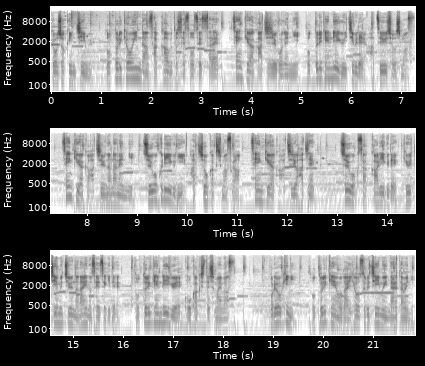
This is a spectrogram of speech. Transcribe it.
教職員チーム鳥取教員団サッカー部として創設され1985年に鳥取県リーグ1部で初優勝します。1987年に中国リーグに初昇格しますが1988年中国サッカーリーグで9チーム中7位の成績で鳥取県リーグへ降格してしまいます。これを機に鳥取県を代表するチームになるために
